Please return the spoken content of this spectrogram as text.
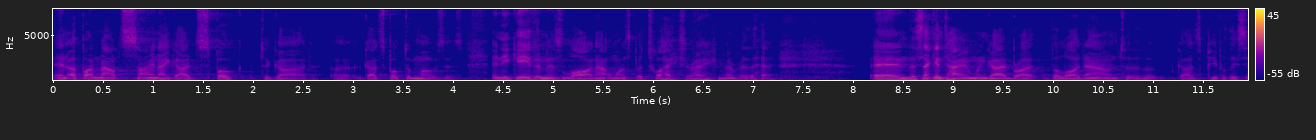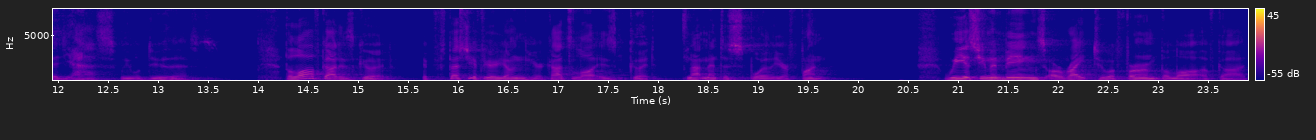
and up on Mount Sinai, God spoke to God. Uh, God spoke to Moses, and he gave him his law, not once but twice, right? Remember that? And the second time, when God brought the law down to the, God's people, they said, Yes, we will do this. The law of God is good, especially if you're young here. God's law is good, it's not meant to spoil your fun. We as human beings are right to affirm the law of God.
